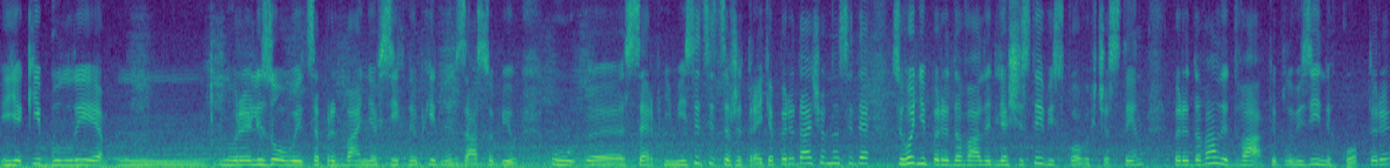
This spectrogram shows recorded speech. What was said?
які були ну, реалізовується придбання всіх необхідних засобів у е, серпні місяці. Це вже третя передача в нас іде. Сьогодні передавали для шести військових частин, передавали два тепловізійних коптери.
